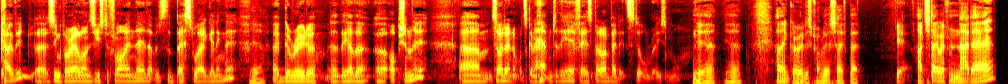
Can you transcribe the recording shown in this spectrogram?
COVID, uh, Singapore Airlines used to fly in there. That was the best way of getting there. Yeah. Uh, Garuda, uh, the other uh, option there. Um, so I don't know what's going to happen to the airfares, but I bet it's still reasonable. Yeah, yeah. I think Garuda's probably a safe bet. Yeah. I'd stay away from Nadair,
